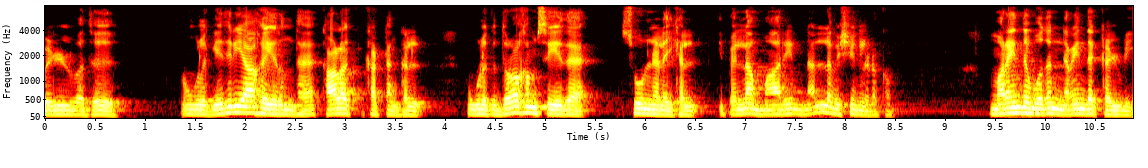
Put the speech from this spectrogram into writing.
வெல்வது. உங்களுக்கு எதிரியாக இருந்த காலகட்டங்கள் உங்களுக்கு துரோகம் செய்த சூழ்நிலைகள் இப்போ எல்லாம் மாறி நல்ல விஷயங்கள் நடக்கும். மறைந்த புதன் நிறைந்த கல்வி.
